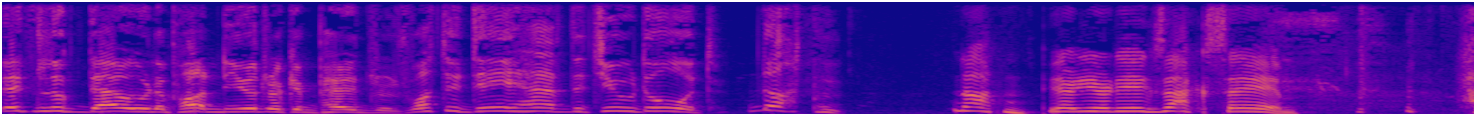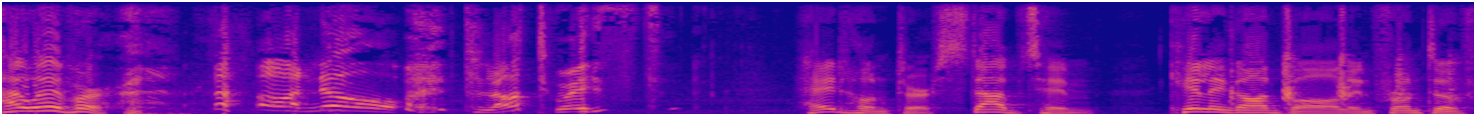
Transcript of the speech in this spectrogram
let's look down upon the other competitors. What do they have that you don't? Nothing. Nothing. You're, you're the exact same. However, Oh no! Plot twist. Headhunter stabbed him, killing Oddball in front of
